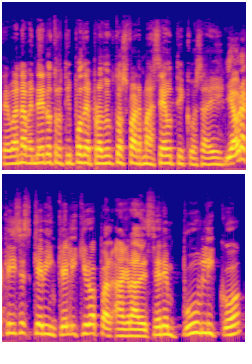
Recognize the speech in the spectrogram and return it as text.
Te van a vender otro tipo de productos farmacéuticos ahí. Y ahora que dices Kevin Kelly, quiero agradecer en público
